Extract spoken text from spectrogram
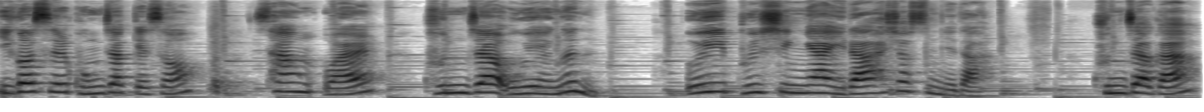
이것을 공자께서 상왈 군자 우행은 의 불식야이라 하셨습니다. 군자가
